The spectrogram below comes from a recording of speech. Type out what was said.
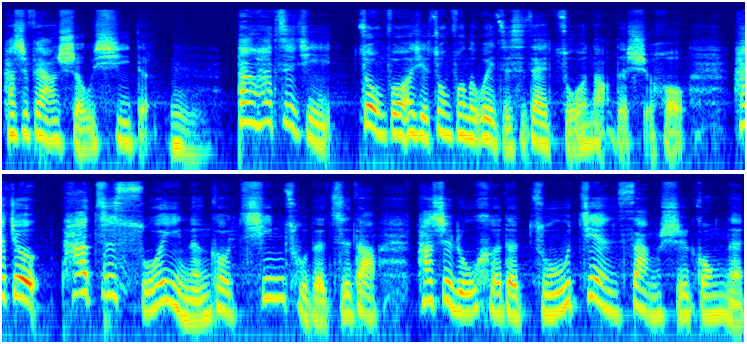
他是非常熟悉的。嗯。当他自己中风，而且中风的位置是在左脑的时候，他就他之所以能够清楚的知道他是如何的逐渐丧失功能，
